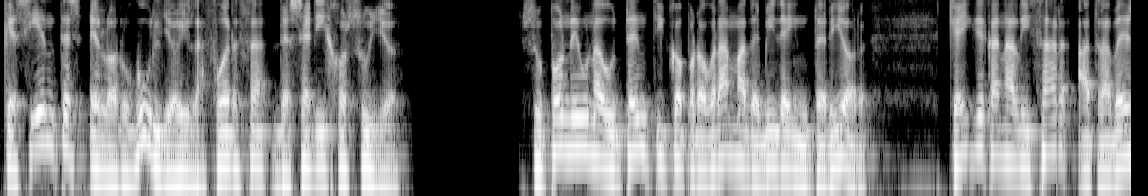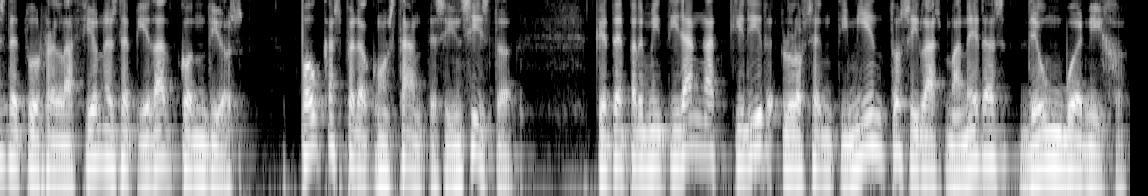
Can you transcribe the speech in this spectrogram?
que sientes el orgullo y la fuerza de ser hijo suyo. Supone un auténtico programa de vida interior que hay que canalizar a través de tus relaciones de piedad con Dios, pocas pero constantes, insisto, que te permitirán adquirir los sentimientos y las maneras de un buen hijo.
